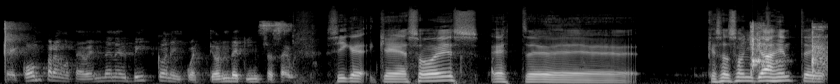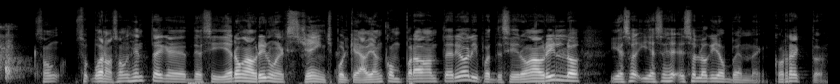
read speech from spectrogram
te compran o te venden el Bitcoin en cuestión de 15 segundos. Sí, que, que eso es, este, que esos son ya gente, son, bueno, son gente que decidieron abrir un exchange porque habían comprado anterior y pues decidieron abrirlo y eso, y ese, eso es lo que ellos venden, ¿correcto?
